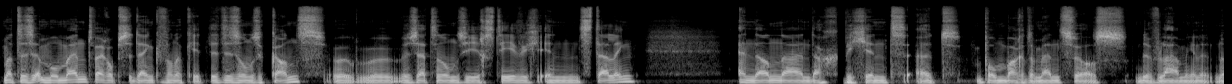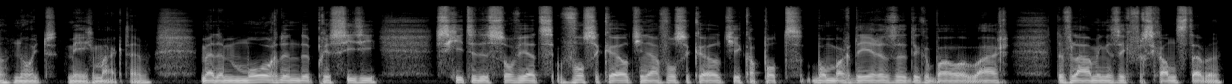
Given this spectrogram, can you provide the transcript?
Maar het is een moment waarop ze denken van oké, dit is onze kans. We, we, zetten ons hier stevig in stelling. En dan na een dag begint het bombardement zoals de Vlamingen het nog nooit meegemaakt hebben. Met een moordende precisie schieten de Sovjets vossenkuiltje na vossenkuiltje kapot. Bombarderen ze de gebouwen waar de Vlamingen zich verschanst hebben.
